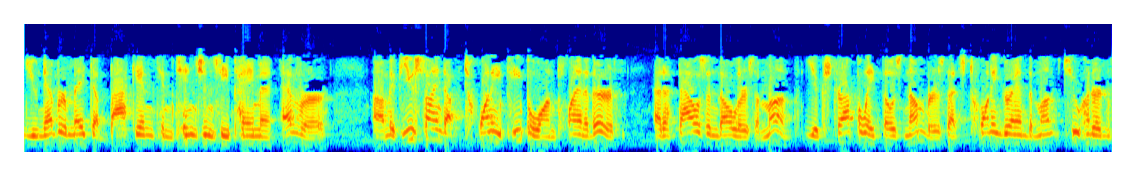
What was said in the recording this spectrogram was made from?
you never make a back end contingency payment ever. Um, if you signed up 20 people on planet Earth at $1,000 a month, you extrapolate those numbers, that's 20 grand a month, 240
